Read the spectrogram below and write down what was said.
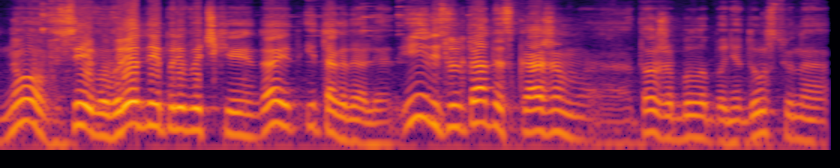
но все его вредные привычки, да, и, и так далее. И результаты, скажем, э, тоже было бы недурственно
